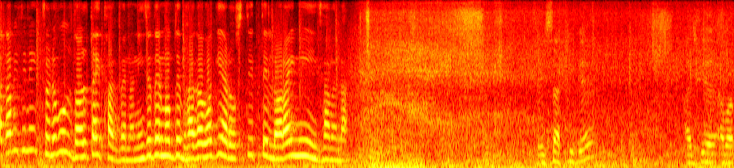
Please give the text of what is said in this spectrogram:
আগামী দিনে তৃণমূল দলটাই থাকবে না। নিজেদের মধ্যে ভাগাভাগি আর অস্তিত্বের লড়াই নিয়েই ঝামেলা। এই সাক্ষীকে আজকে আবার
